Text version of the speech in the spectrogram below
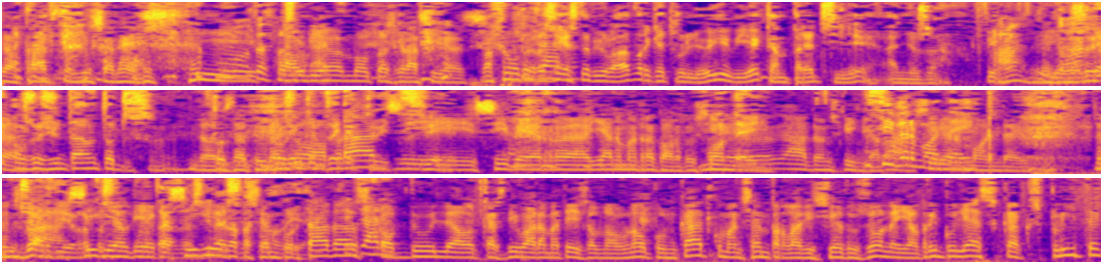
de Prats de Lluçanès. I Moltes Clàudia, felicitats. moltes gràcies. Va fer molta gràcia aquesta violada perquè a Trolló hi havia Can Paret Siller, a fi, Ah, i els, doncs- els ajuntàvem tots. Doncs tots de tots a aquest Prats tuit, i Ciber, eh, ja no me'n recordo. Ciber, Monday. Ah, doncs vinga, Cyber va, Monday. Cyber Monday. Doncs Jordi, va, sigui el dia que repassem sigui, repassem Gràcies, Clàudia. portades, cop d'ull al que es diu ara mateix al 99.cat, comencem per l'edició d'Osona i el Ripollès que explica,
